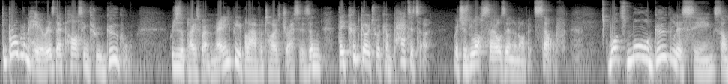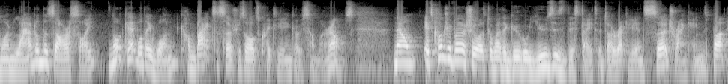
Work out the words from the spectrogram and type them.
The problem here is they're passing through Google, which is a place where many people advertise dresses, and they could go to a competitor, which has lost sales in and of itself. What's more, Google is seeing someone land on the Zara site, not get what they want, come back to search results quickly and go somewhere else. Now, it's controversial as to whether Google uses this data directly in search rankings, but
